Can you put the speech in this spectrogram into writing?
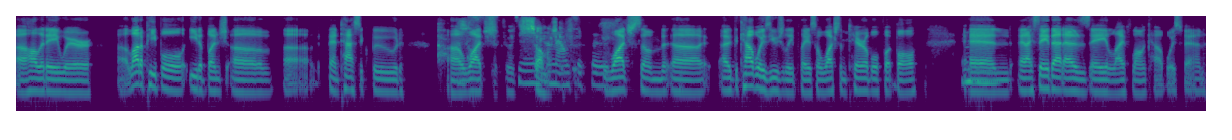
a holiday where a lot of people eat a bunch of uh, fantastic food, uh, watch Good, so much amounts food. of food. watch some uh, uh the Cowboys usually play, so watch some terrible football. Mhm. And and I say that as a lifelong Cowboys fan.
